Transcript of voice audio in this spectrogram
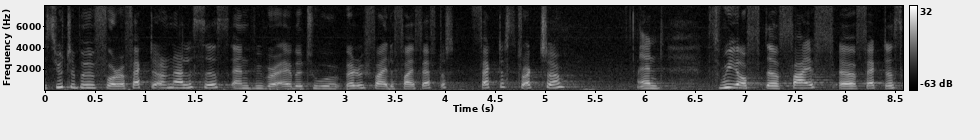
suitable for a factor analysis and we were able to verify the five factor structure. And three of the five uh, factors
